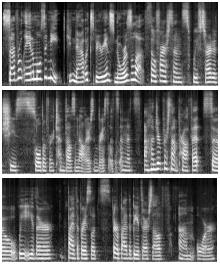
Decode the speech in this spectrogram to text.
several animals in need can now experience Norah's love. So far, since we've started, she's sold over $10,000 in bracelets, and it's 100% profit. So we either buy the bracelets or buy the beads ourselves, um, or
